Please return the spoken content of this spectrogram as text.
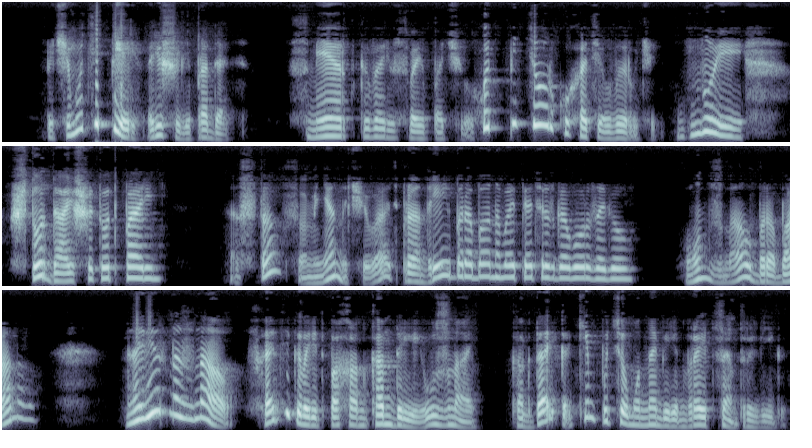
— Почему теперь решили продать? — Смерть, говорю, свою почуял. Хоть пятерку хотел выручить. Ну и что дальше тот парень? Остался у меня ночевать. Про Андрея Барабанова опять разговор завел. Он знал Барабанова? Наверное, знал. Сходи, говорит пахан, к Андрею, узнай, когда и каким путем он намерен в райцентр двигать.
